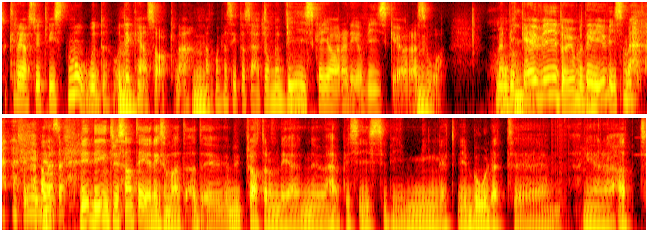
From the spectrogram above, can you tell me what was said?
Så krävs det ett visst mod och Mm. det kan jag sakna. Att man kan sitta och säga att ja, men vi ska göra det och vi ska göra Mm. så. Men vilka är vi då? Jo, men det är ju vi som är här. Ja, Alltså, det, det intressanta är liksom att, att eh, vi pratade om det nu här precis vid minglet, vid bordet eh, här nere, att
